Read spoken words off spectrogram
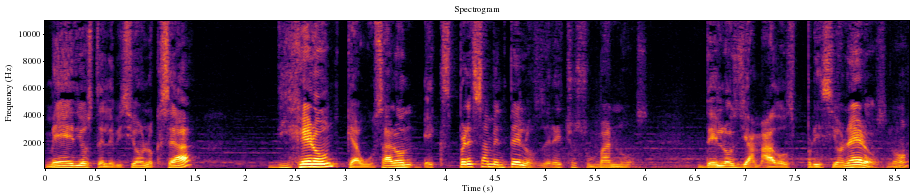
medios, televisión, lo que sea, dijeron que abusaron expresamente de los derechos humanos de los llamados prisioneros, ¿no?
